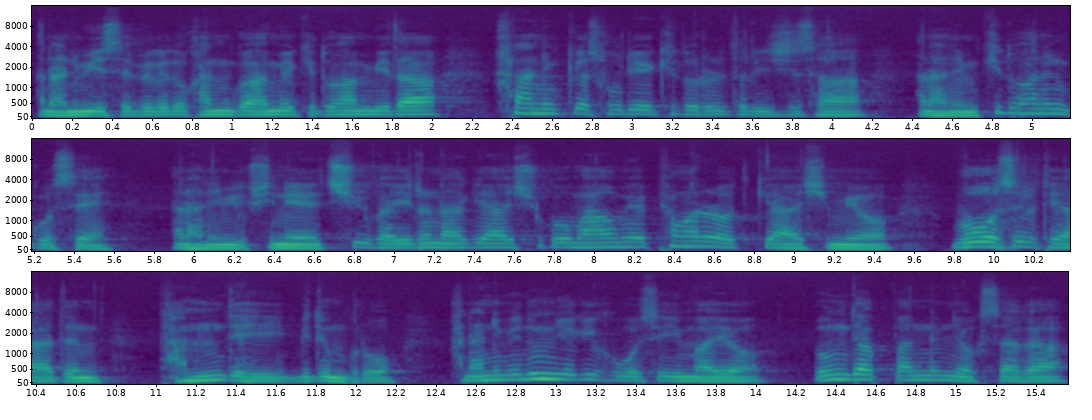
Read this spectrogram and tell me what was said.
하나님 이 새벽에도 간구하며 기도합니다. 하나님께서 우리의 기도를 들으시사 하나님 기도하는 곳에 하나님 육신의 치유가 일어나게 하시고 마음의 평안을 얻게 하시며 무엇을 대하든 담대히 믿음으로 하나님의 능력이 그곳에 임하여 응답받는 역사가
